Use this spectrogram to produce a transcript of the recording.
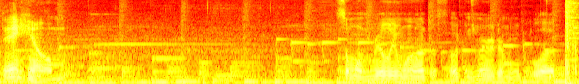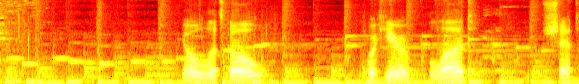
Damn. Someone really wanted to fucking murder me, blood. Yo, let's go. We're here, blood. Shit.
